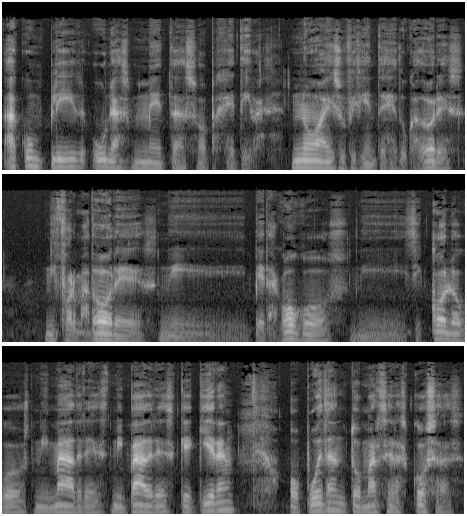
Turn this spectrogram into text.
a cumplir unas metas objetivas. No hay suficientes educadores, ni formadores, ni pedagogos, ni psicólogos, ni madres, ni padres que quieran o puedan tomarse las cosas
